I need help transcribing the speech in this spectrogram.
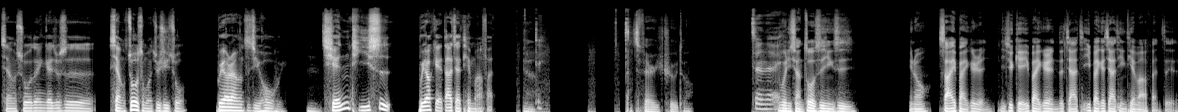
想说的应该就是想做什么就去做，不要让自己后悔。嗯，前提是不要给大家添麻烦。对，That's very true 的。真的。如果你想做的事情是，you know，杀一百个人，你去给一百个人的家庭，一百个家庭添麻烦之类的。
